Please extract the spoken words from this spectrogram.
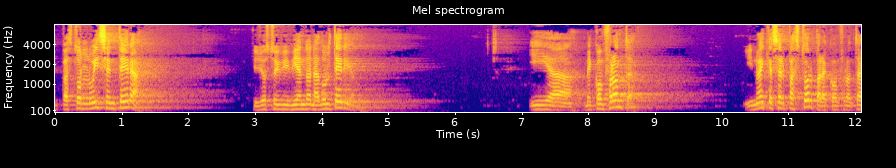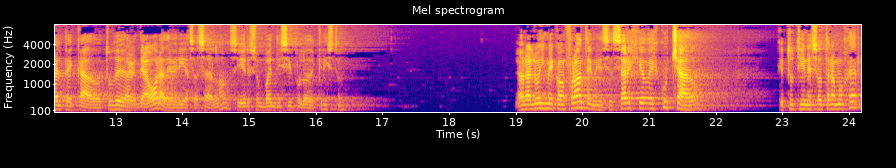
El pastor Luis se entera que yo estoy viviendo en adulterio y ah, me confronta. Y no hay que ser pastor para confrontar el pecado. Tú de, ahora deberías hacerlo, si eres un buen discípulo de Cristo. Ahora Luis me confronta y me dice, Sergio, he escuchado que tú tienes otra mujer.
